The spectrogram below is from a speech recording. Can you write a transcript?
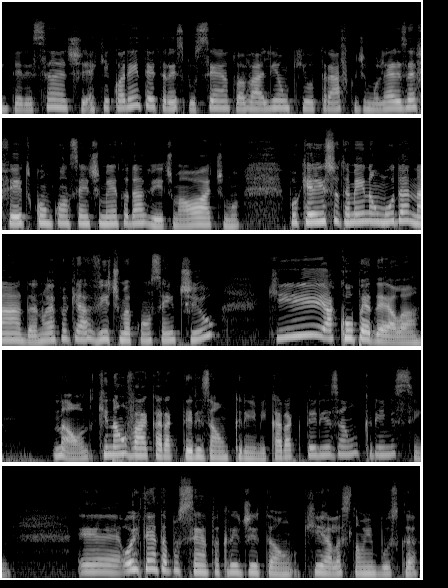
interessante é que 43% avaliam que o tráfico de mulheres é feito com consentimento da vítima. Ótimo, porque isso também não muda nada. Não é porque a vítima consentiu que a culpa é dela. Não, que não vai caracterizar um crime. Caracteriza um crime, sim. É, 80% acreditam que elas estão em busca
